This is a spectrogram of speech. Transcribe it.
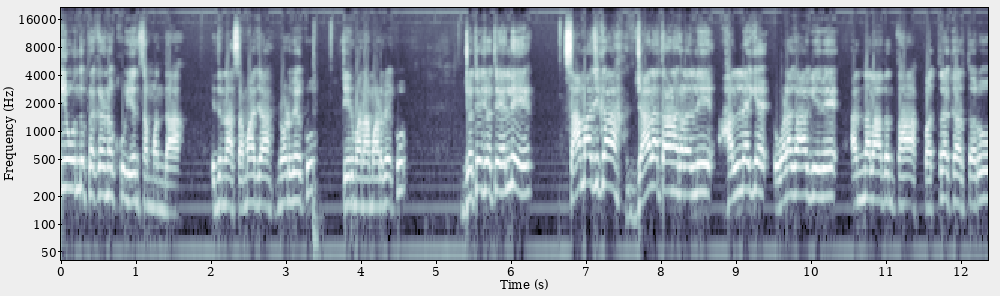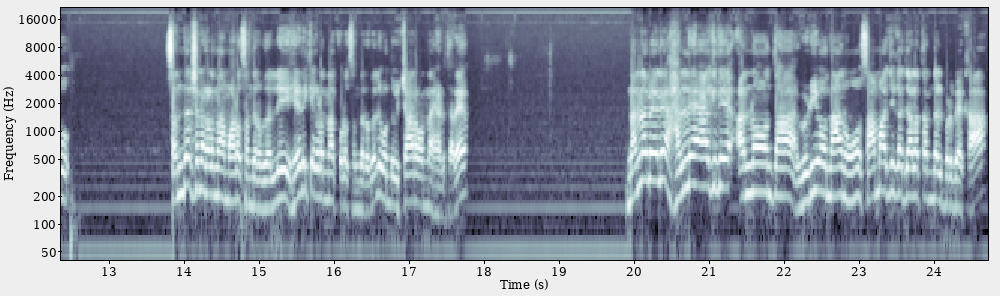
ಈ ಒಂದು ಪ್ರಕರಣಕ್ಕೂ ಏನ್ ಸಂಬಂಧ? ಇದನ್ನ ಸಮಾಜ ನೋಡಬೇಕು, ತೀರ್ಮಾನ ಮಾಡಬೇಕು. ಜೊತೆ ಜೊತೆಯಲ್ಲಿ ಸಾಮಾಜಿಕ ಜಾಲತಾಣಗಳಲ್ಲಿ ಹಲ್ಲೆಗೆ ಒಳಗಾಗಿವೆ ಅನ್ನಲಾದಂತಹ ಪತ್ರಕರ್ತರು ಸಂದರ್ಶನಗಳನ್ನ ಮಾಡೋ ಸಂದರ್ಭದಲ್ಲಿ, ಹೇಳಿಕೆಗಳನ್ನ ಕೊಡೋ ಸಂದರ್ಭದಲ್ಲಿ ಒಂದು ವಿಚಾರವನ್ನ ಹೇಳ್ತಾರೆ. ನನ್ನ ಮೇಲೆ ಹಲ್ಲೆ ಆಗಿದೆ ಅನ್ನೋಂತಹ ವಿಡಿಯೋ ನಾನು ಸಾಮಾಜಿಕ ಜಾಲತಾಣದಲ್ಲಿ ಬಿಡ್ಬೇಕಾ?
